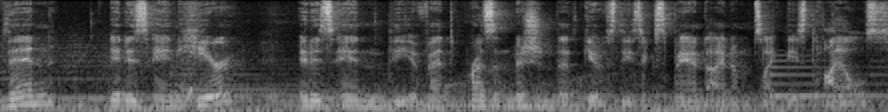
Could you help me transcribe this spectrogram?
then it is in here. It is in the event present mission that gives these expand items like these tiles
